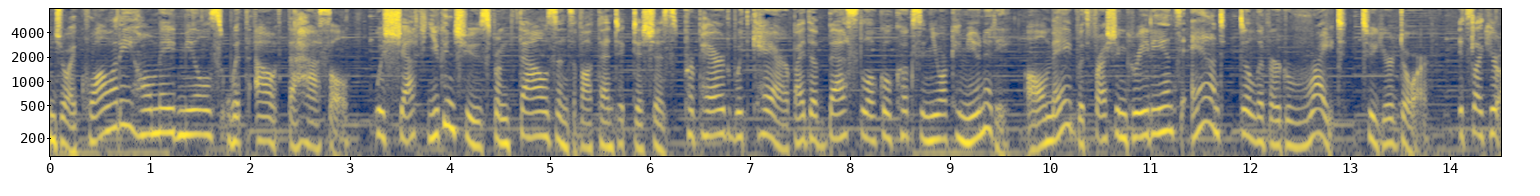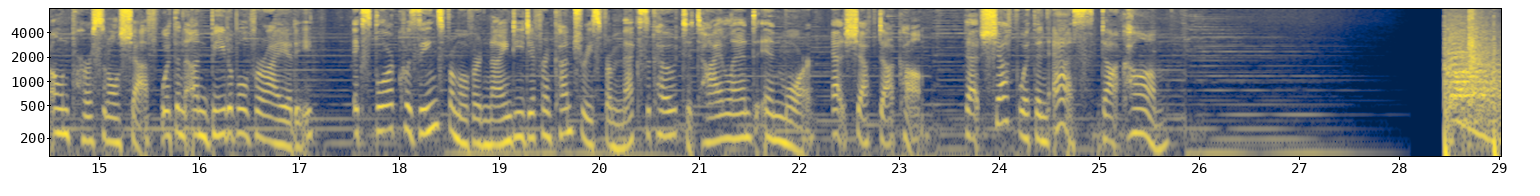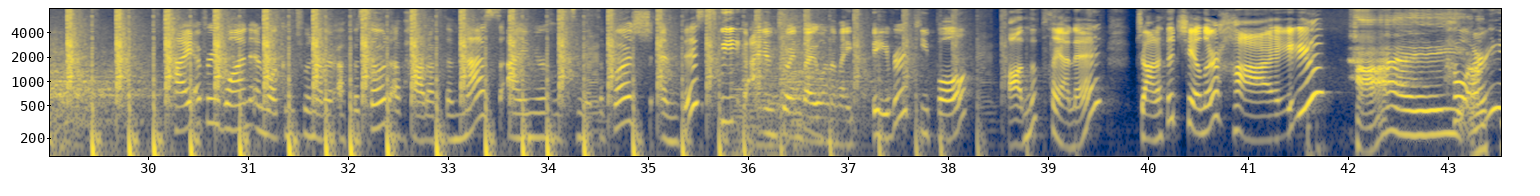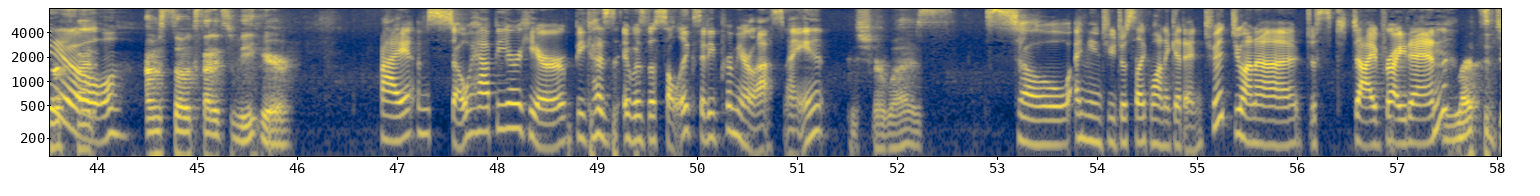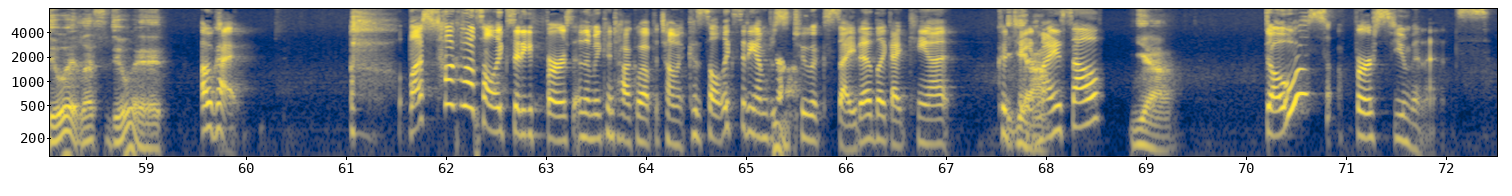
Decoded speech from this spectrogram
Enjoy quality homemade meals without the hassle. With Shef, you can choose from thousands of authentic dishes prepared with care by the best local cooks in your community, all made with fresh ingredients and delivered right to your door. It's like your own personal chef with an unbeatable variety. Explore cuisines from over 90 different countries from Mexico to Thailand and more at shef.com. That's chef with an S.com. Hi, everyone, and welcome to another episode of Hot Off the Mess. I am your host, Samantha Bush, and this week I am joined by one of my favorite people on the planet, Jonathan Chandler. Hi. Hi. How are I'm you? excited- I'm so excited to be here. I am so happy you're here because it was the Salt Lake City premiere last night. It sure was. So, I mean, do you just like want to get into it? Do you want to just dive right in? Let's do it. Let's do it. Okay. Let's talk about Salt Lake City first, and then we can talk about Potomac. Because Salt Lake City, I'm just Yeah. too excited. Like, I can't contain Yeah. myself. Yeah, Those first few minutes,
